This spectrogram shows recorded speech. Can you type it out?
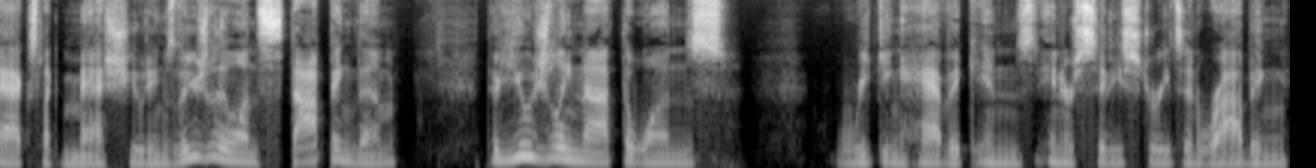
acts like mass shootings? They're usually the ones stopping them. They're usually not the ones wreaking havoc in inner city streets and robbing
